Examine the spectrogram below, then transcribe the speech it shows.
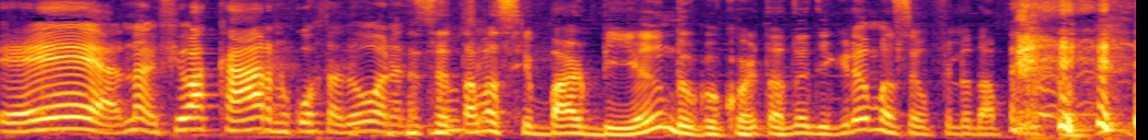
É, não, enfiou a cara no cortador, né? Você Não tava sei. se barbeando com o cortador de grama, seu filho da puta?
